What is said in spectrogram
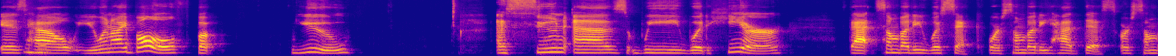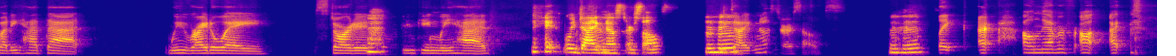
is mm-hmm. how you and I both, but you, as soon as we would hear that somebody was sick or somebody had this or somebody had that, we right away started thinking we had. we diagnosed ourselves. Mm-hmm. We diagnosed ourselves. Mm-hmm. Like I, will never. I, I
